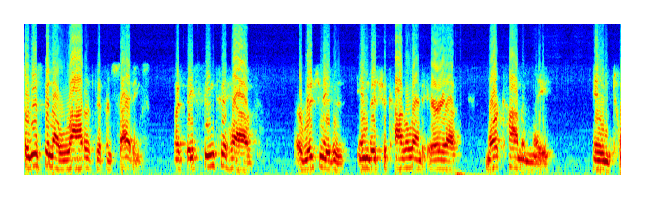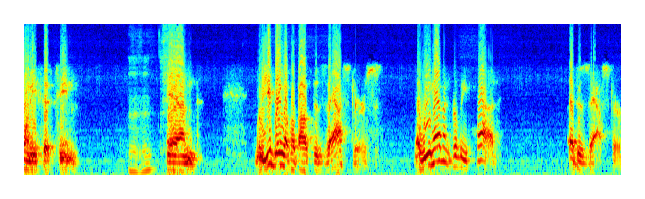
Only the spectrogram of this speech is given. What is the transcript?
so there's been a lot of different sightings, but they seem to have originated in the Chicagoland area more commonly in 2015. hmm And when you bring up about disasters, now we haven't really had a disaster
